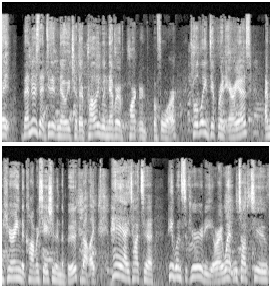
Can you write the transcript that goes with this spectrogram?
Right, vendors that didn't know each other probably would never have partnered before. Totally different areas. I'm hearing the conversation in the booth about like, hey, I talked to P1 Security, or I went and talked to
